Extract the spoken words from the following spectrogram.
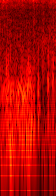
you.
